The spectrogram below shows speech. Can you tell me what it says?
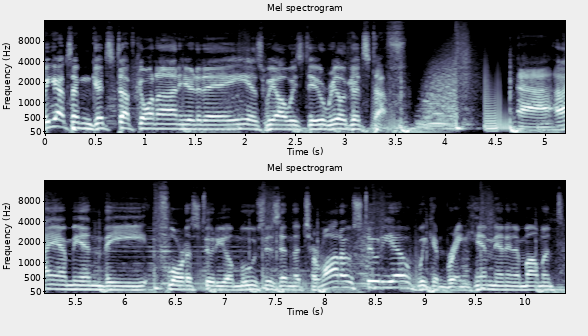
We got some good stuff going on here today, as we always do. Real good stuff. Uh, I am in the Florida studio. Moose is in the Toronto studio. We can bring him in in a moment.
